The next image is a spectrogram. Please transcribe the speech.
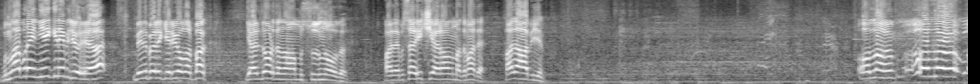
Bunlar buraya niye girebiliyor ya? Beni böyle geriyorlar bak. Geldi orada namussuzun oğlu. Hadi bu sefer hiç yara almadım hadi. Hadi abicim. Allah'ım Allah'ım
